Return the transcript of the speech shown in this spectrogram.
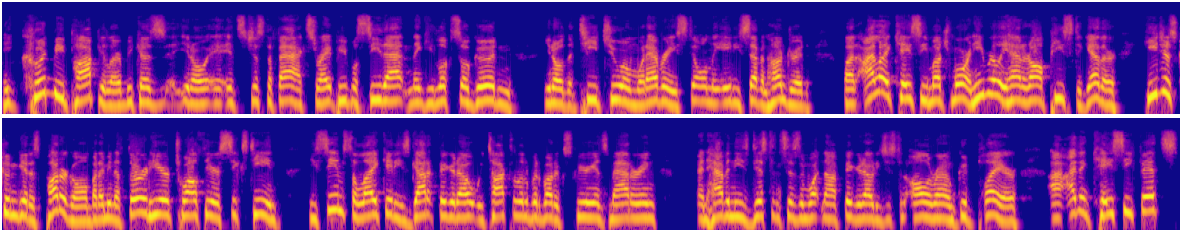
He could be popular because you know it's just the facts, right? People see that and think he looks so good, and you know the T two and whatever. He's still only 8,700. But I like Casey much more, and he really had it all pieced together. He just couldn't get his putter going. But I mean, a third here, 12th here, 16th. He seems to like it. He's got it figured out. We talked a little bit about experience mattering and having these distances and whatnot figured out. He's just an all around good player. I think Casey fits.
